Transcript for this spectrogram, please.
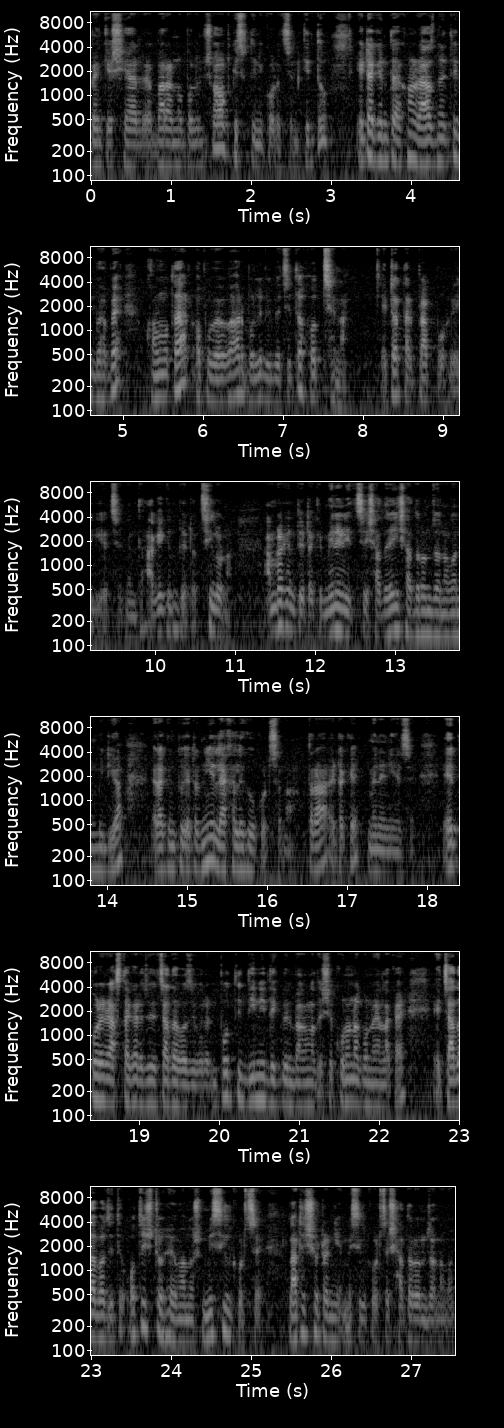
ব্যাংকের শেয়ার বাড়ানো বলেন, সব কিছু তিনি করেছেন। কিন্তু এটা কিন্তু এখন রাজনৈতিকভাবে ক্ষমতার অপব্যবহার বলে বিবেচিত হচ্ছে না। এটা তার প্রাপ্য হয়ে গিয়েছে। কিন্তু আগে কিন্তু এটা ছিল না। আমরা কিন্তু এটাকে মেনে নিচ্ছি। সাধারণ সাধারণ জনগণ মিডিয়া এরা কিন্তু এটা নিয়ে লেখালেখিও করছে না। তারা এটাকে মেনে নিয়েছে। এরপরে রাস্তাঘাটে যদি চাঁদাবাজি বলেন, প্রতিদিনই দেখবেন বাংলাদেশে কোনো না কোনো এলাকায় এই চাঁদাবাজিতে অতিষ্ঠ হয়ে মানুষ মিছিল করছে, লাঠিসোঁটা নিয়ে মিছিল করছে সাধারণ জনগণ।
